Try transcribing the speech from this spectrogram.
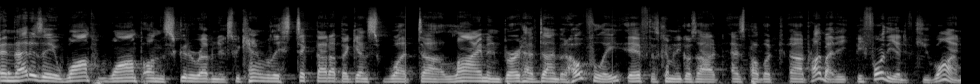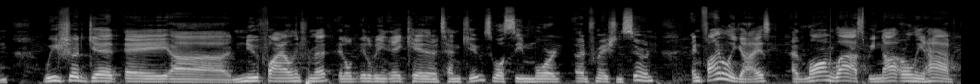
And that is a womp womp on the scooter revenue because we can't really stick that up against what uh, Lime and Bird have done. But hopefully, if this company goes out as public, uh, probably by the before the end of Q1, we should get a uh, new filing from it. It'll it'll be an 8K and a 10Q, so we'll see more information soon. And finally, guys, at long last, we not only have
